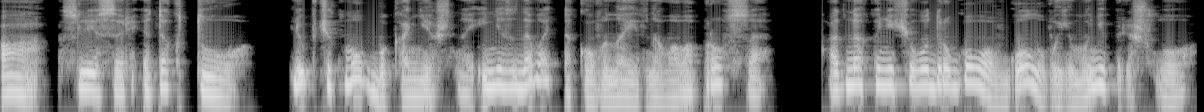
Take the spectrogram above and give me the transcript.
А слесарь это кто? Любчик мог бы, конечно, и не задавать такого наивного вопроса, однако ничего другого в голову ему не пришло.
